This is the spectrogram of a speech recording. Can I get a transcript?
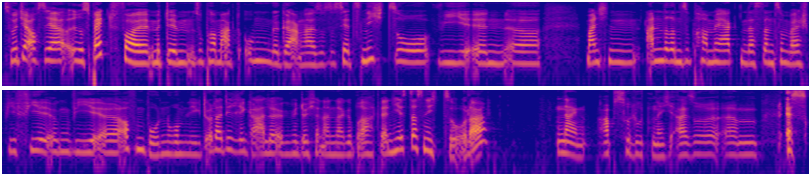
Es wird ja auch sehr respektvoll mit dem Supermarkt umgegangen. Also es ist jetzt nicht so wie in äh, manchen anderen Supermärkten, dass dann zum Beispiel viel irgendwie äh, auf dem Boden rumliegt oder die Regale irgendwie durcheinander gebracht werden. Hier ist das nicht so, oder? Nein, absolut nicht. Also ähm, es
